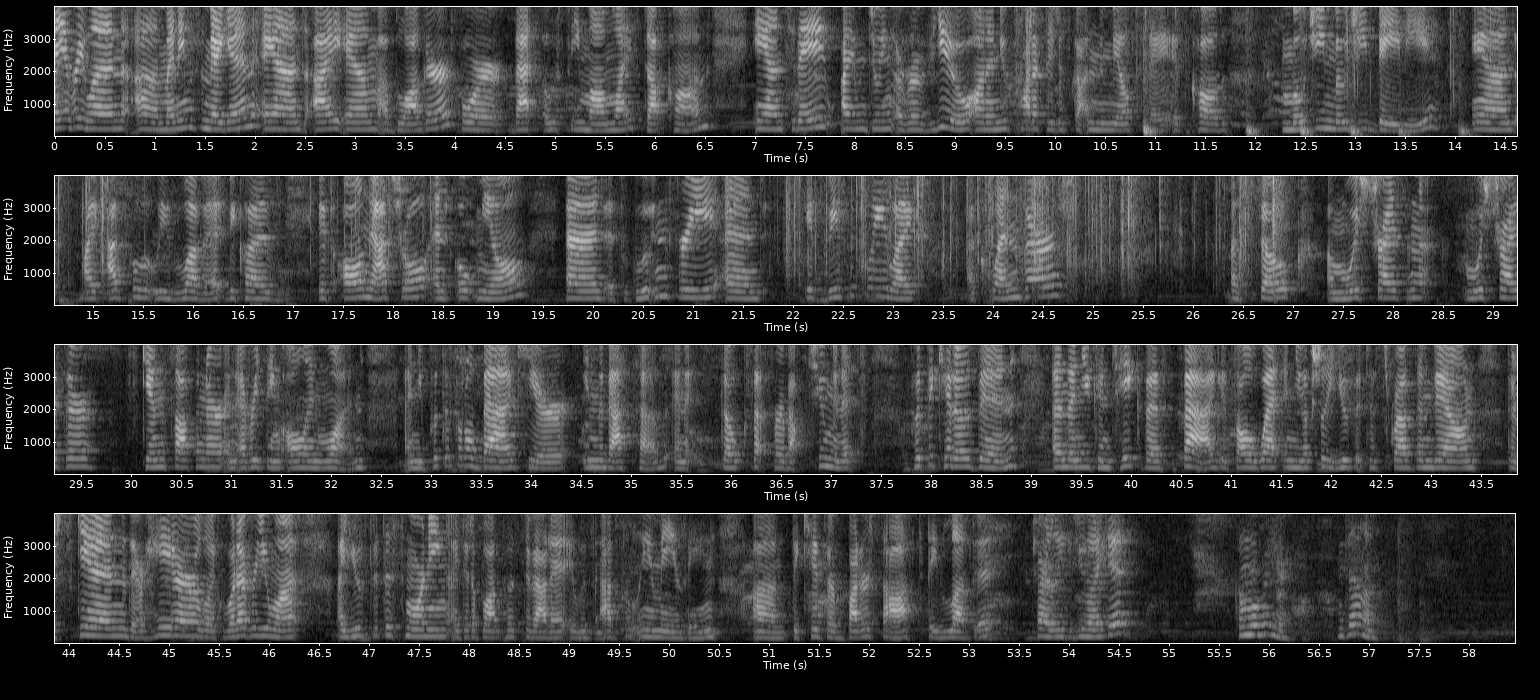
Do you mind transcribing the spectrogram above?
Hi everyone, um, my name is Megan and I am a blogger for thatocmomlife.com and today I'm doing a review on a new product I just got in the mail today. It's called MogiMogi Baby and I absolutely love it because it's all natural and oatmeal and it's gluten free and it's basically like a cleanser, a soak, a moisturizer, moisturizer skin softener, and everything all in one. And you put this little bag here in the bathtub and it soaks up for about two minutes. Put the kiddos in and then you can take this bag, it's all wet, and you actually use it to scrub them down, their skin, their hair, like whatever you want. I used it this morning. I did a blog post about it. It was absolutely amazing. Um, the kids are butter soft. They loved it. Charlie, did you like it? Come over here and tell them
